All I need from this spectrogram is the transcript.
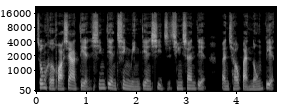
中和华夏店、新店庆明店、汐止青山店、板桥板农店。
